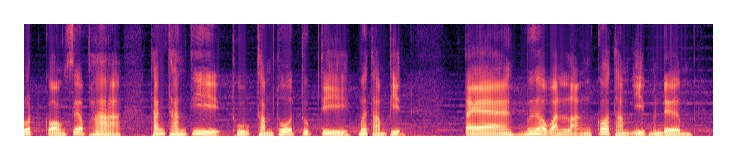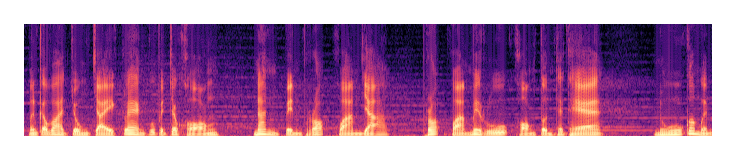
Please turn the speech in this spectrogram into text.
รถกองเสื้อผ้า ทั้งๆทที่ถูกทำโทษทุบตีเมื่อทำผิด แต่เมื่อวันหลังก็ทำอีกเหมือนเดิม เหมือนกับว่าจงใจแกล้งผู้เป็นเจ้าของ นั่นเป็นเพราะความอยาก เพราะความไม่รู้ของตนแท้ๆหนูก็เหมือน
